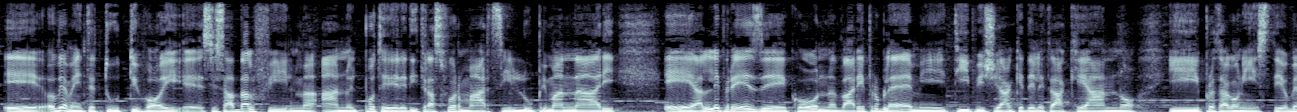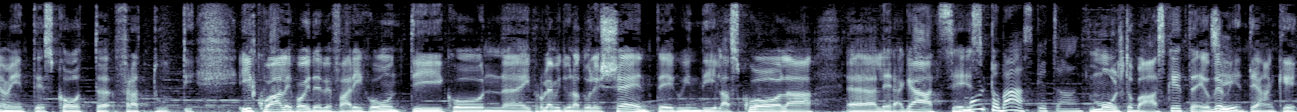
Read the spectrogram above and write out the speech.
e ovviamente tutti poi, eh, si sa dal film, hanno il potere di trasformarsi in lupi mannari e alle prese con vari problemi tipici anche dell'età che hanno i protagonisti, ovviamente Scott fra tutti, il quale poi deve fare i conti con eh, i problemi di un adolescente, quindi la scuola, eh, le ragazze, Molto basket anche. molto basket e ovviamente anche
